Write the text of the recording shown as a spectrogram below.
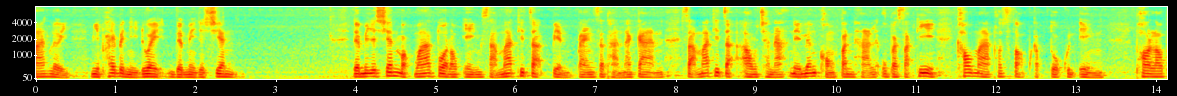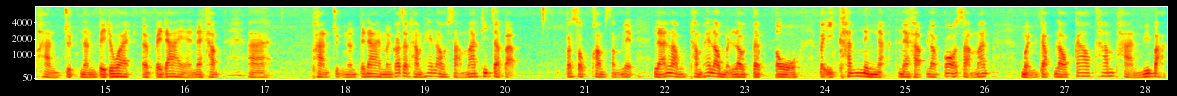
มากๆเลย มีไพ่ใบนี้ด้วย The Magician The Magician บอกว่าตัวเราเองสามารถที่จะเปลี่ยนแปลงสถานการณ์ สามารถที่จะเอาชนะในเรื่องของปัญหาและอุปสรรคที่เข้ามาทดสอบกับตัวคุณเอง พอเราผ่านจุดนั้นไปด้วยเออไปได้นะครับผ่านจุดนั้นไปได้ มันก็จะทำให้เราสามารถที่จะแบบ ประสบความสำเร็จ และเราทำให้เราเหมือนเราเติบโตไปอีกขั้นหนึ่งอะนะครับแล้วก็สามารถเหมือนกับเราก้าวข้ามผ่านวิบาก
